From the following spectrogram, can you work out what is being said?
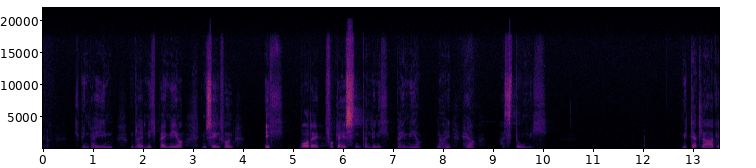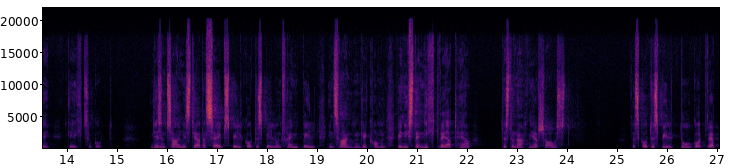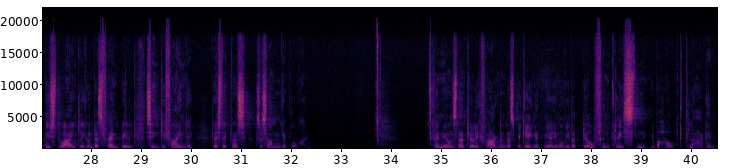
ich bin bei ihm und bleib nicht bei mir im Sinn von, ich wurde vergessen, dann bin ich bei mir. Nein, Herr, hast du mich. Mit der Klage gehe ich zu Gott. In diesem Psalm ist ja das Selbstbild, Gottesbild und Fremdbild ins Wanken gekommen. Bin ich es denn nicht wert, Herr, dass du nach mir schaust? Das Gottesbild, du Gott, wer bist du eigentlich? Und das Fremdbild sind die Feinde. Da ist etwas zusammengebrochen. Jetzt können wir uns natürlich fragen, und das begegnet mir immer wieder, dürfen Christen überhaupt klagen?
